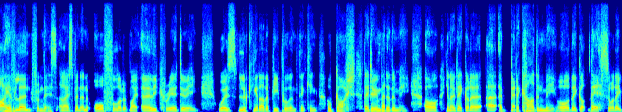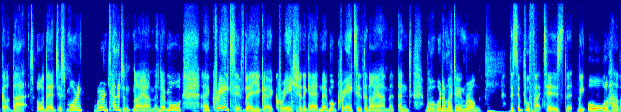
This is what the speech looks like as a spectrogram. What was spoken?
I have learned from this, and I spent an awful lot of my early career doing, was looking at other people and thinking, "Oh gosh, they're doing better than me," or you know, they've got a, a, a better car than me, or they've got this, or they've got that, or they're just more in, more intelligent than I am, and they're more uh, creative. There you go, creation again. They're more creative than I am, and, what am I doing wrong? The simple fact is that we all have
